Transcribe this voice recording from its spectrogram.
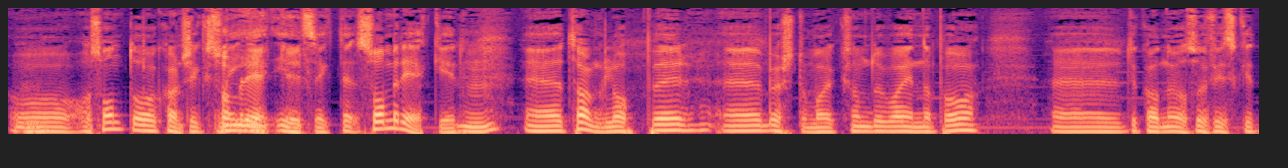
og, mm. og, sånt. Og kanskje ikke som reker. insekter. Som reker. Mm. Eh, tanglopper, eh, børstemark som du var inne på. Eh, du kan jo også fiske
